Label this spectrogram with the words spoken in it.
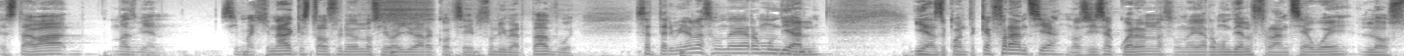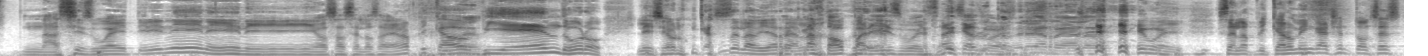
estaba más bien, se imaginaba que Estados Unidos los iba a ayudar a conseguir su libertad, güey. Se termina la Segunda Guerra Mundial y haz de cuenta que Francia, no sé si se acuerdan, la Segunda Guerra Mundial, Francia, güey, los nazis, güey, o sea, se los habían aplicado bien duro. Le hicieron un caso de la vida real a todo París, güey, sacas, güey. Se le aplicaron bien gacho. Entonces,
